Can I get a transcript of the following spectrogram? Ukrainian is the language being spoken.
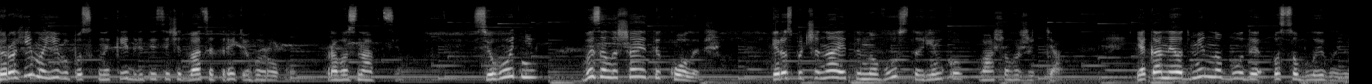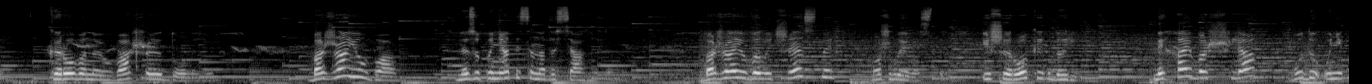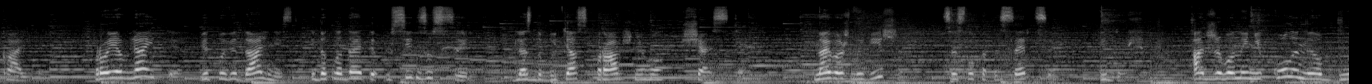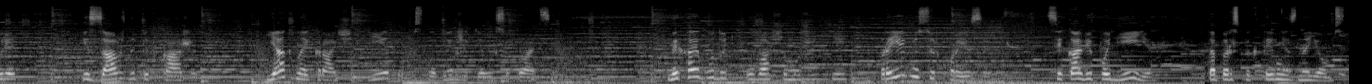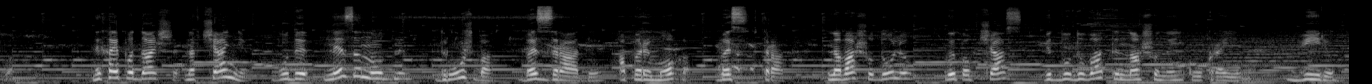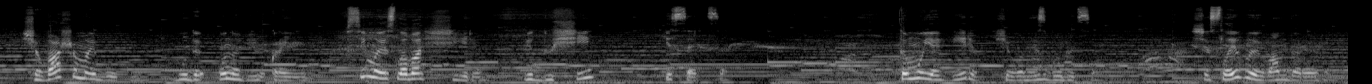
Дорогі мої випускники 2023 року, правознавці, сьогодні ви залишаєте коледж і розпочинаєте нову сторінку вашого життя, яка неодмінно буде особливою, керованою вашою долею. Бажаю вам не зупинятися на досягнутому. Бажаю величезних можливостей і широких доріг. Нехай ваш шлях буде унікальним. Проявляйте відповідальність і докладайте усіх зусиль для здобуття справжнього щастя. Найважливіше це слухати серце і душу, адже вони ніколи не обдурять і завжди підкажуть, як найкраще діяти у складних життєвих ситуаціях. Нехай будуть у вашому житті приємні сюрпризи, цікаві події та перспективні знайомства. Нехай подальше навчання буде не занудним, дружба без зради, а перемога без втрат. На вашу долю випав час відбудувати нашу неньку Україну. Вірю, що ваше майбутнє буде у новій Україні. Всі мої слова щирі від душі і серця. Тому я вірю, що вони збудуться. Щасливої вам дороги!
